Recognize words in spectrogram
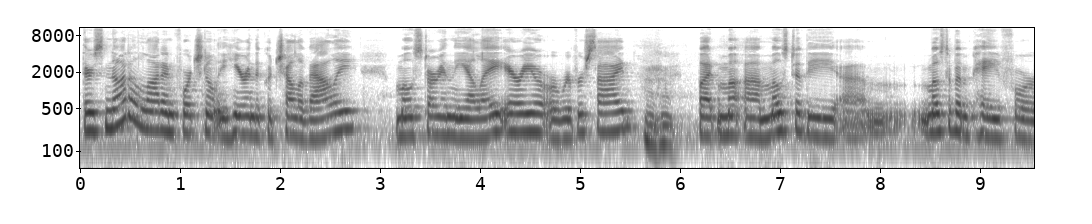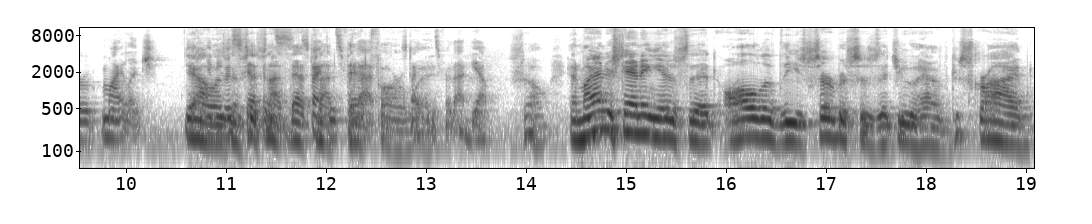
There's not a lot, unfortunately, here in the Coachella Valley. Most are in the LA area or Riverside, mm-hmm. but mo- uh, most of the um, most of them pay for mileage. Yeah, well, it's not, that's not that, that far stipends away. for that, yeah. So, and my understanding is that all of these services that you have described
